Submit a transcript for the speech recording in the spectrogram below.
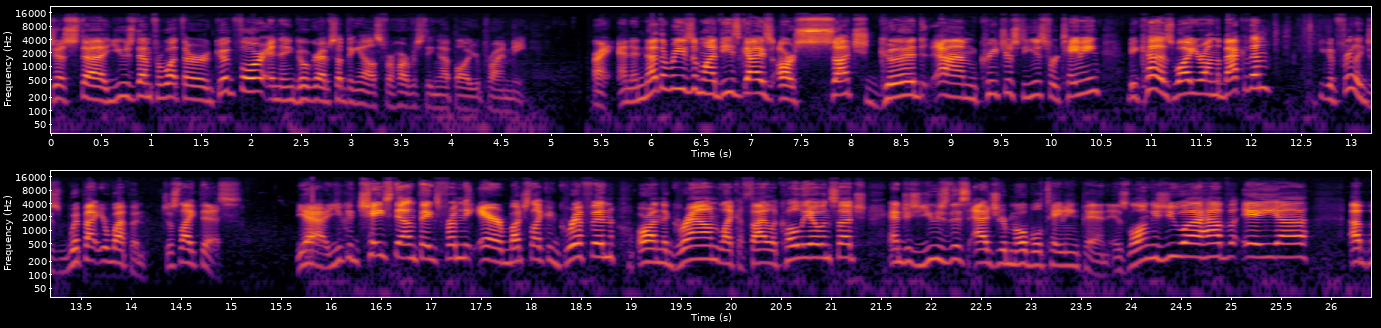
Just uh, use them for what they're good for, and then go grab something else for harvesting up all your prime meat. Alright, and another reason why these guys are such good um, creatures to use for taming, because while you're on the back of them, you can freely just whip out your weapon, just like this. Yeah, you can chase down things from the air, much like a griffin, or on the ground, like a thylacoleo and such, and just use this as your mobile taming pin. As long as you uh, have a uh, a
